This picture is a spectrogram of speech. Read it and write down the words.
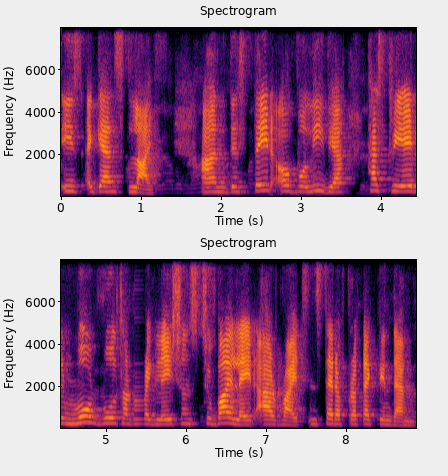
is against life and the state of Bolivia has created more rules and regulations to violate our rights instead of protecting them.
